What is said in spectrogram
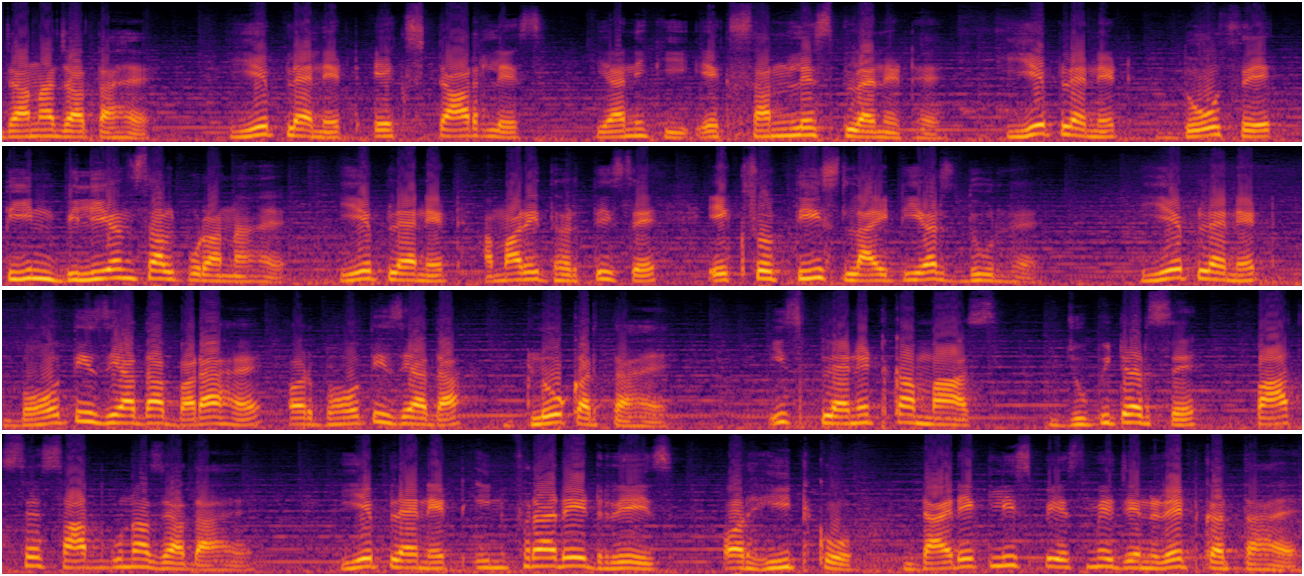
जाना जाता है। ये प्लैनेट एक स्टारलेस यानी कि एक सनलेस प्लैनेट है। ये प्लैनेट दो से तीन बिलियन साल पुराना है। ये प्लैनेट हमारी धरती से 130 लाइट ईयर्स दूर है। ये प्लैनेट बहुत ही ज़्यादा बड़ा है और बहुत ही ज़्यादा ग्लो करता है। इस प्लैनेट का मास जुपिटर से पाँच से सात गुना ज़्यादा है। ये प्लैनेट इंफ्रारेड रेज और हीट को डायरेक्टली स्पेस में जेनरेट करता है।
